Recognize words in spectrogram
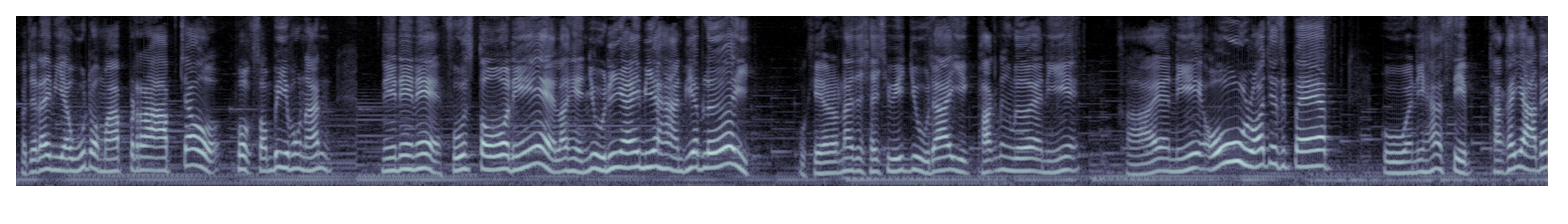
เราจะได้มีอาวุธออกมาปราบเจ้าพวกซอมบี้พวกนั้น นี่นี่นี่ฟูสโตนี่เราเห็นอยู่นี่ไง มีอาหารเพียบเลย โอเค เราน่าจะใช้ชีวิตอยู่ได้อีกพักหนึ่งเลยอันนี้ ขายอันนี้ โอ้ร้อยเจ็ดสิบแปดอ้อันนี้ 50ถังขยะได้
